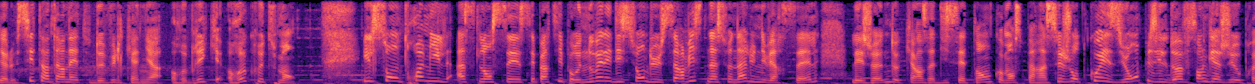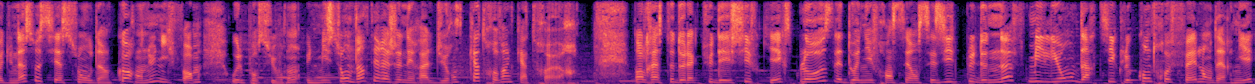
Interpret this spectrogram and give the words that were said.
via le site internet de Vulcania, rubrique recrutement. Ils sont 3000 à se lancer. C'est parti pour une nouvelle édition du service national universel. Les jeunes de 15 à 17 ans commencent par un séjour de cohésion, puis ils doivent s'engager auprès d'une association ou d'un corps en uniforme où ils poursuivront une mission d'intérêt général durant 84 heures. Dans le reste de l'actu, des chiffres qui explosent. Les douaniers français ont saisi plus de 9 millions d'articles contrefaits l'an dernier.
